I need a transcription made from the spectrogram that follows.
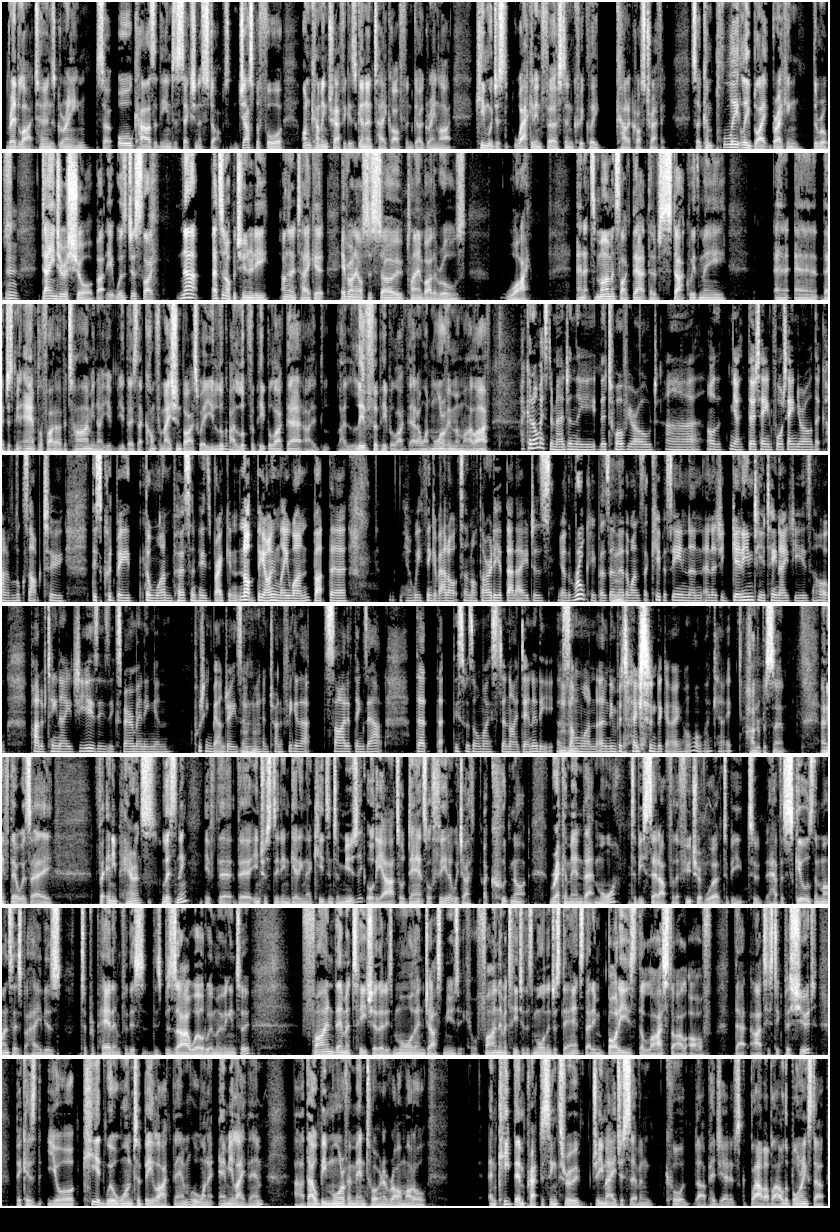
red light turns green, so all cars at the intersection are stopped. Just before oncoming traffic is going to take off and go green light, Kim would just whack it in first and quickly cut across traffic. So completely breaking the rules. Mm. Dangerous, sure, but it was just like, nah, that's an opportunity. I'm going to take it. Everyone else is so playing by the rules. Why? And it's moments like that that have stuck with me and, and they've just been amplified over time. You know, you, you, there's that confirmation bias where you look. I look for people like that. I I live for people like that. I want more of him in my life. I can almost imagine the the 12 year old uh, or the you know 13, 14 year old that kind of looks up to this could be the one person who's breaking, not the only one, but the you know, we think of adults and authority at that age as you know the rule keepers, and mm. they're the ones that keep us in. And, and as you get into your teenage years, the whole part of teenage years is experimenting and pushing boundaries and, mm-hmm. and trying to figure that side of things out. That that this was almost an identity as mm-hmm. someone, an invitation to go. Oh, okay. Hundred percent. And if there was a for any parents listening, if they're they're interested in getting their kids into music or the arts or dance or theatre, which I I could not recommend that more to be set up for the future of work, to be to have the skills, the mindsets, behaviours to prepare them for this this bizarre world we're moving into. Find them a teacher that is more than just music, or find them a teacher that's more than just dance, that embodies the lifestyle of that artistic pursuit, because your kid will want to be like them, will want to emulate them. Uh, they'll be more of a mentor and a role model, and keep them practicing through G major seven chord arpeggiators, blah blah blah, all the boring stuff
